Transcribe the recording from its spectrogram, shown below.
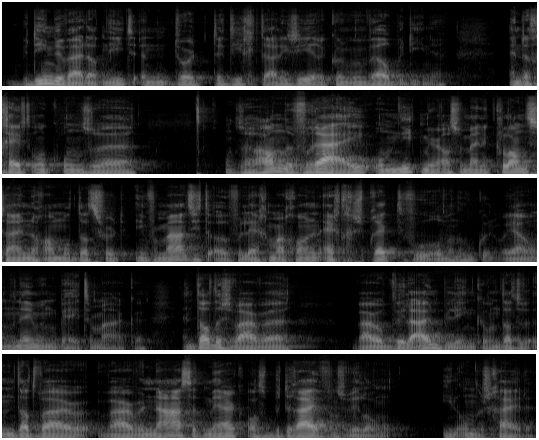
bedienden wij dat niet. En door te digitaliseren kunnen we hem wel bedienen. En dat geeft ook onze, onze handen vrij om niet meer als we bij een klant zijn nog allemaal dat soort informatie te overleggen, maar gewoon een echt gesprek te voeren. Want hoe kunnen we jouw onderneming beter maken? En dat is waar we, waar we op willen uitblinken. Want dat, en dat waar, waar we naast het merk als bedrijf ons willen in onderscheiden.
